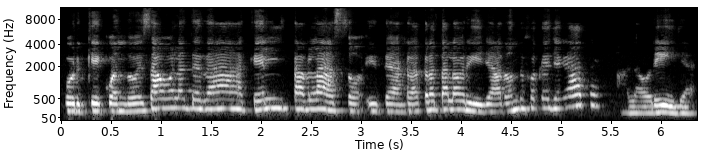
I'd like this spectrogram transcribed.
porque cuando esa ola te da aquel tablazo y te arrastra hasta la orilla, ¿a dónde fue que llegaste? A la orilla.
